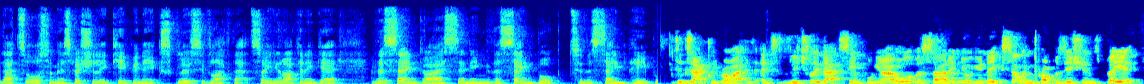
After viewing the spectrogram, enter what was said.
That's awesome, especially keeping it exclusive like that. So you're not going to get the same guy sending the same book to the same people. It's exactly right. It's literally that simple. You know, all of a sudden your unique selling propositions, be it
